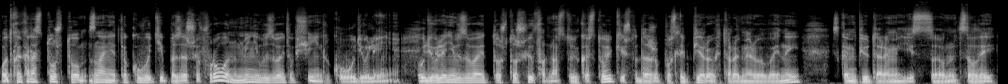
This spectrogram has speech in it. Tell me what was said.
Вот как раз то, что знания такого типа зашифрованы, мне не вызывает вообще никакого удивления. Удивление вызывает то, что шифр настолько стойкий, что даже после Первой и Второй мировой войны с компьютерами и с эм, целой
